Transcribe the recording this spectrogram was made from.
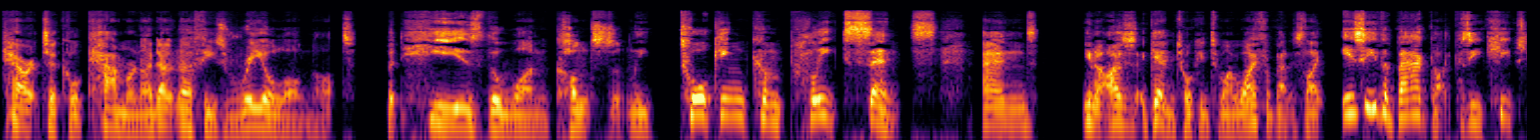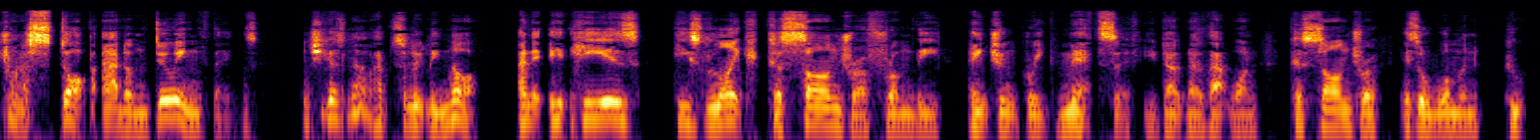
character called Cameron. I don't know if he's real or not, but he is the one constantly talking complete sense. And, you know, I was again talking to my wife about it. It's like, is he the bad guy? Because he keeps trying to stop Adam doing things. And she goes, no, absolutely not. And it, it, he is, he's like Cassandra from the ancient Greek myths. If you don't know that one, Cassandra is a woman who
